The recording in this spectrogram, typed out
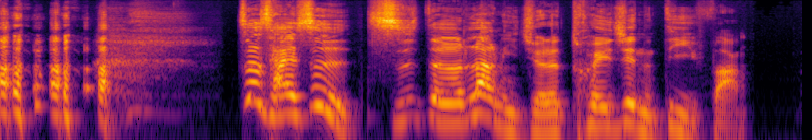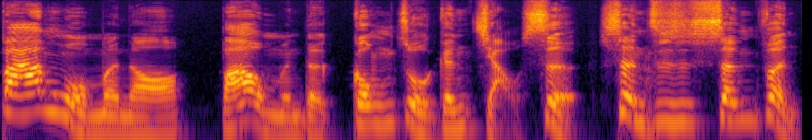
这才是值得让你觉得推荐的地方。帮我们哦，把我们的工作跟角色，甚至是身份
